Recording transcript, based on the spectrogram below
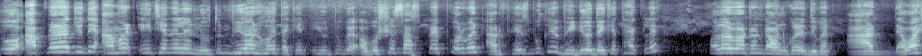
তো আপনারা যদি আমার এই চ্যানেলে নতুন ভিউয়ার হয়ে থাকেন ইউটিউবে অবশ্যই সাবস্ক্রাইব করবেন আর ফেসবুকে ভিডিও দেখে থাকলে ফলোয়ার বাটনটা অন করে দিবেন। আর দেওয়ার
